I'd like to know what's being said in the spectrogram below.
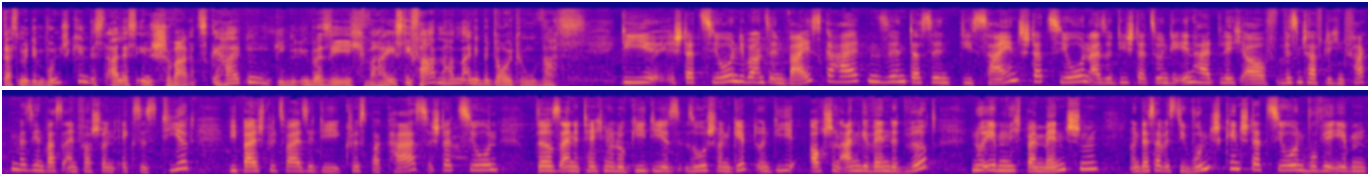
Das mit dem Wunschkind ist alles in schwarz gehalten. Gegenüber sehe ich weiß. Die Farben haben eine Bedeutung. Was? Die Stationen, die bei uns in Weiß gehalten sind, das sind die Science-Stationen, also die Stationen, die inhaltlich auf wissenschaftlichen Fakten basieren, was einfach schon existiert, wie beispielsweise die CRISPR-Cas-Station. Das ist eine Technologie, die es so schon gibt und die auch schon angewendet wird, nur eben nicht beim Menschen. Und deshalb ist die Wunschkindstation, wo wir eben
